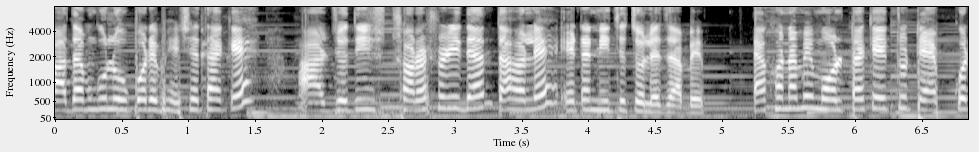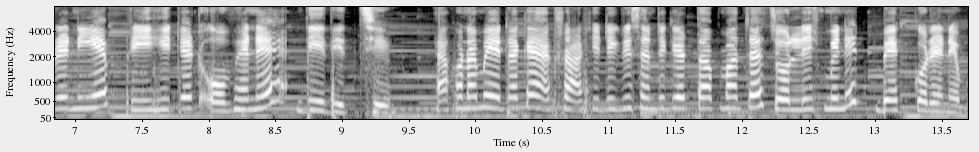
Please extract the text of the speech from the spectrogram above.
বাদামগুলো উপরে ভেসে থাকে। আর যদি সরাসরি দেন, তাহলে এটা নিচে চলে যাবে। এখন আমি মোলটাকে একটু ট্যাপ করে নিয়ে প্রিহিটেড ওভেনে দিয়ে দিচ্ছি। এখন আমি এটাকে একশো আশি ডিগ্রি সেন্টিগ্রেড তাপমাত্রায় চল্লিশ মিনিট বেক করে নেব।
